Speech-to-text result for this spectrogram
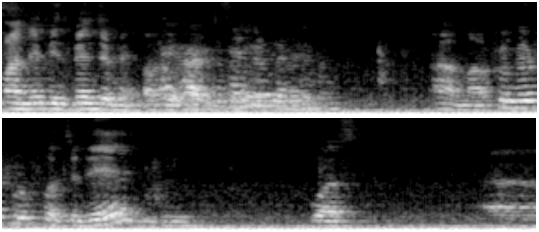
My name is Benjamin. Okay, hi, Mr. Benjamin. Uh, my favorite food for today was uh,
